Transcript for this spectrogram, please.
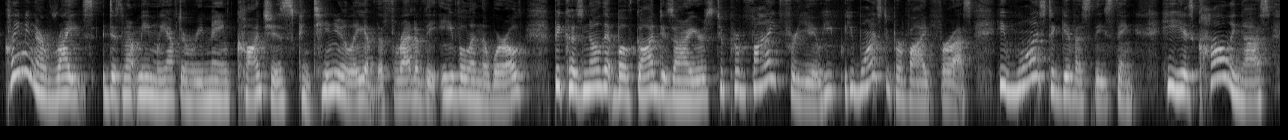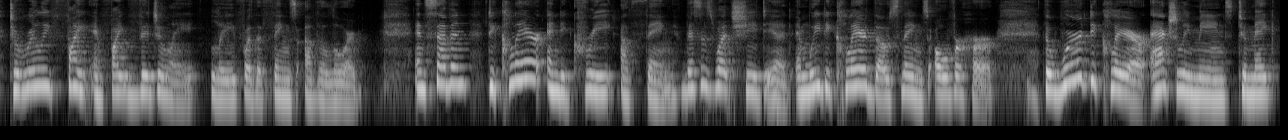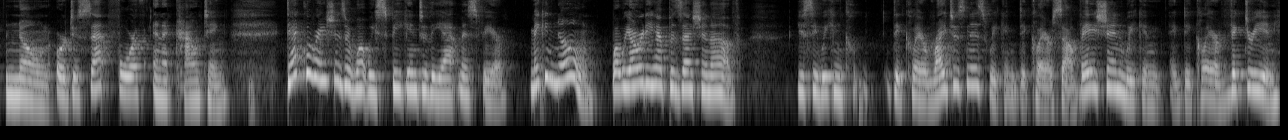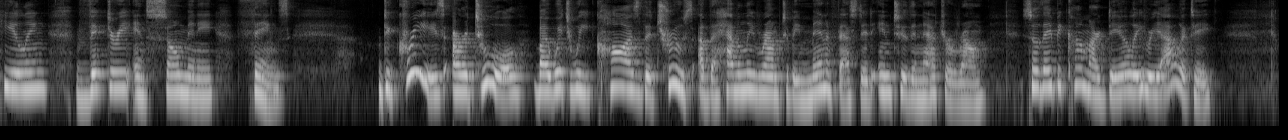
Claiming our rights does not mean we have to remain conscious continually of the threat of the evil in the world, because know that both God desires to provide for you. He, he wants to provide for us, He wants to give us these things. He is calling us to really fight and fight vigilantly for the things of the Lord. And seven, declare and decree a thing. This is what she did. And we declared those things over her. The word declare actually means to make known or to set forth an accounting. Declarations are what we speak into the atmosphere, making known what we already have possession of. You see, we can declare righteousness, we can declare salvation, we can eh, declare victory and healing, victory in so many things. Decrees are a tool by which we cause the truths of the heavenly realm to be manifested into the natural realm so they become our daily reality.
